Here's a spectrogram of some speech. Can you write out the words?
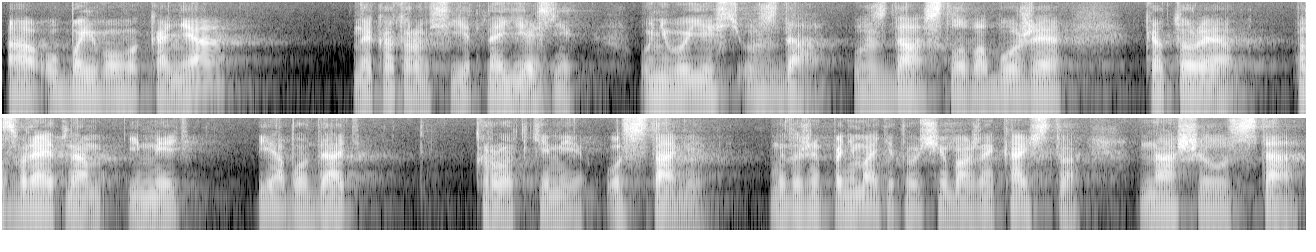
А у боевого коня, на котором сидит наездник, у него есть узда. Узда – Слово Божие, которое позволяет нам иметь и обладать кроткими устами. Мы должны понимать, это очень важное качество. Наши уста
